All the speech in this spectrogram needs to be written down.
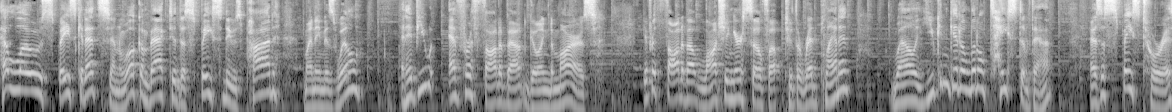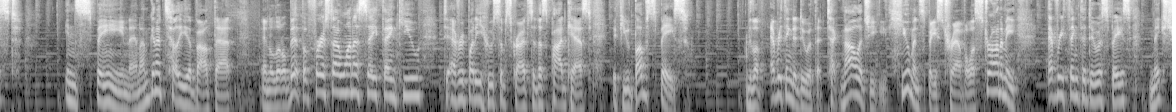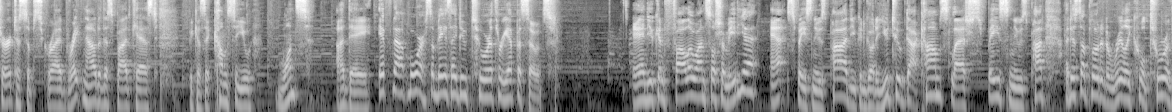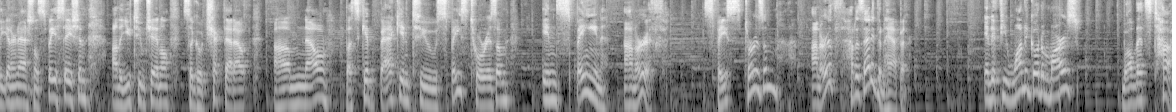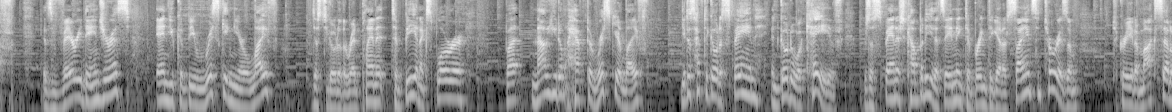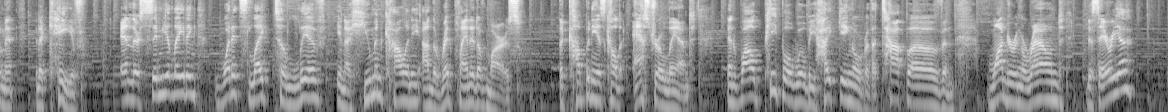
Hello, Space Cadets, and welcome back to the Space News Pod. My name is Will, and have you ever thought about going to Mars? You ever thought about launching yourself up to the red planet? Well, you can get a little taste of that as a space tourist in Spain, and I'm going to tell you about that in a little bit. But first, I want to say thank you to everybody who subscribes to this podcast. If you love space, we love everything to do with it technology, human space travel, astronomy, everything to do with space. Make sure to subscribe right now to this podcast because it comes to you once a day, if not more. Some days I do two or three episodes. And you can follow on social media at Space News Pod. You can go to youtube.com slash Space News Pod. I just uploaded a really cool tour of the International Space Station on the YouTube channel, so go check that out. Um, now, let's get back into space tourism in Spain on Earth. Space tourism on Earth? How does that even happen? And if you want to go to Mars, well, that's tough. It's very dangerous, and you could be risking your life just to go to the red planet to be an explorer. But now you don't have to risk your life. You just have to go to Spain and go to a cave. There's a Spanish company that's aiming to bring together science and tourism to create a mock settlement in a cave. And they're simulating what it's like to live in a human colony on the red planet of Mars. The company is called Astroland. And while people will be hiking over the top of and wandering around this area,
